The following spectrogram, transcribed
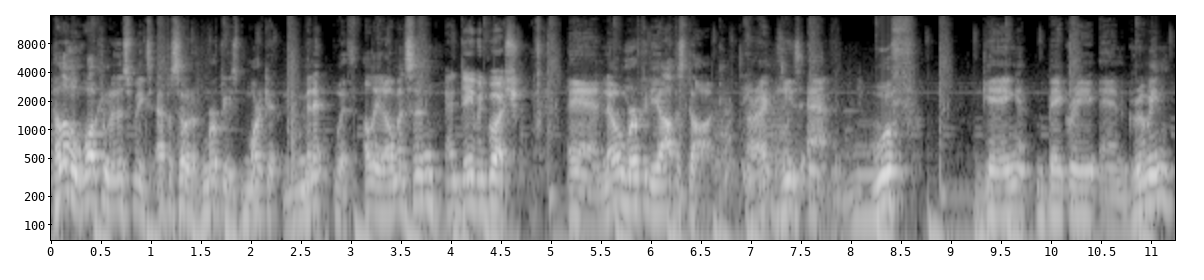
Hello and welcome to this week's episode of Murphy's Market Minute with Elliot Omenson and David Bush. and no Murphy the office dog. All right, he's at Woof Gang Bakery and Grooming,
